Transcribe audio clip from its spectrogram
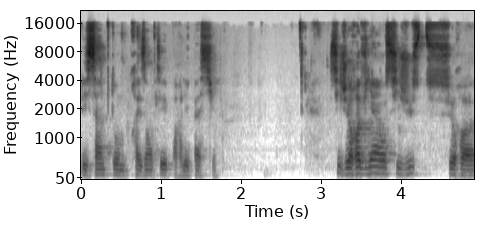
les symptômes présentés par les patients. Si je reviens aussi juste sur euh,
